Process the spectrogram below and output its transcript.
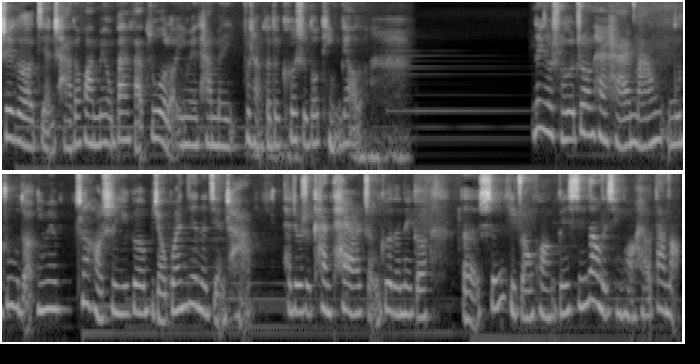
这个检查的话没有办法做了，因为他们妇产科的科室都停掉了。那个时候的状态还蛮无助的，因为正好是一个比较关键的检查，它就是看胎儿整个的那个呃身体状况跟心脏的情况，还有大脑，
